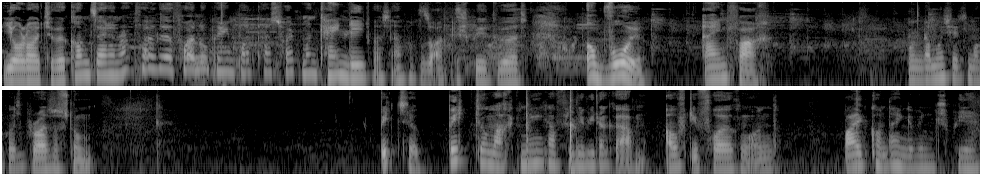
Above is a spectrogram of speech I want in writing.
Jo Leute, willkommen zu einer neuen Folge von Looping Podcast. Heute mal kein Lied, was einfach so abgespielt wird. Obwohl, einfach. Und da muss ich jetzt mal kurz Browser stumm. Bitte, bitte macht mega viele Wiedergaben auf die Folgen und bald kommt ein Gewinnspiel.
